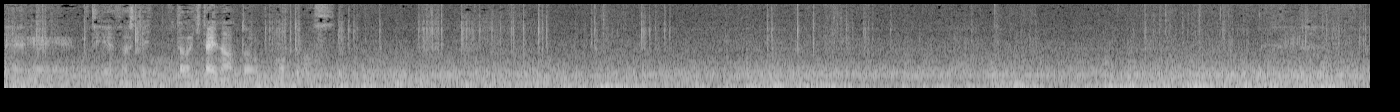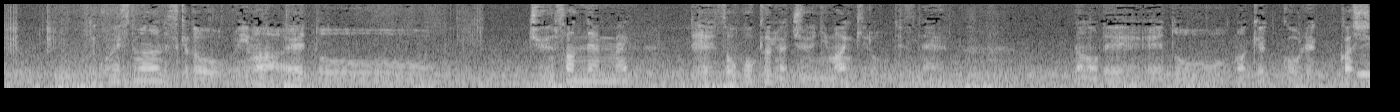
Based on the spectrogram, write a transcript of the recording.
えー、お付き合いさせていただきたいなと思ってます。の質問なんですけど、今、えっ、ー、と、13年目で走行距離が12万キロですね。なので、えーとまあ、結構劣化し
